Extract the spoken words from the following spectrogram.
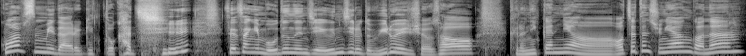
고맙습니다. 이렇게 또 같이 세상의 모든 은지의 은지를 또 위로해 주셔서. 그러니까요. 어쨌든 중요한 거는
